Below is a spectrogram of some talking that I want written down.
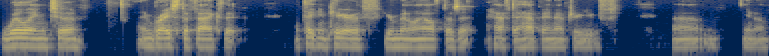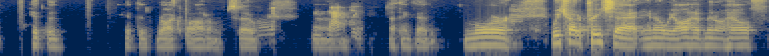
willing to embrace the fact that taking care of your mental health doesn't have to happen after you've, um, you know, hit the hit the rock bottom. So um, exactly, I think that more we try to preach that. You know, we all have mental health.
